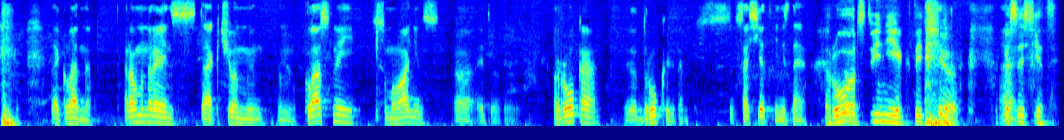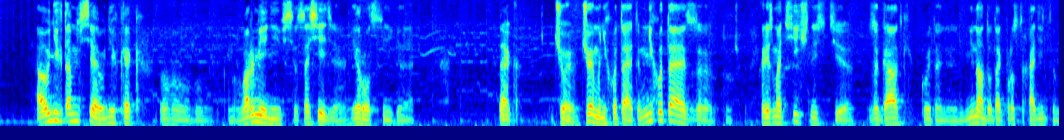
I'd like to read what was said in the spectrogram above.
Так, ладно. Роман Рейнс, так, чё мы? Он классный, самуанец, а, это, э, Рока, это друг или там сосед, я не знаю. Родственник, ты чё? Какой А, сосед? А у них там все, у них как в, Армении все, соседи и родственники, да. Так, чё, чё ему не хватает? Ему не хватает харизматичности, загадки какой-то. Не надо так просто ходить там.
